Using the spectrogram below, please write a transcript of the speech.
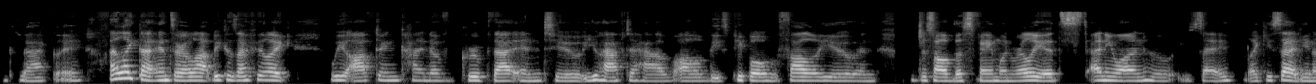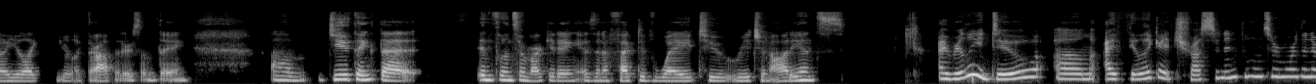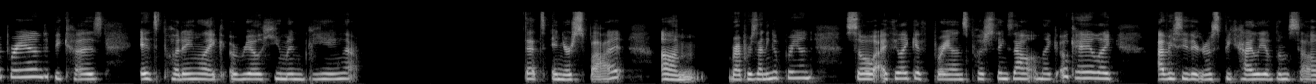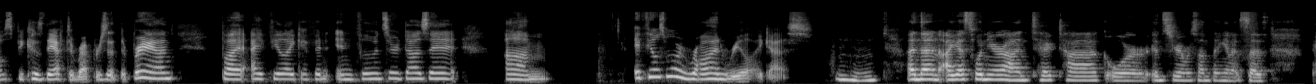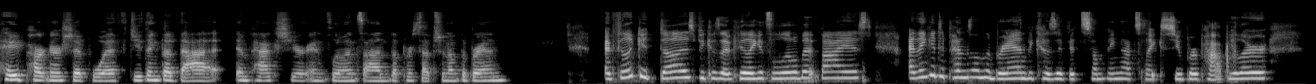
Exactly. I like that answer a lot because I feel like we often kind of group that into you have to have all of these people who follow you and just all of this fame when really it's anyone who you say like you said you know you like you're like their outfit or something um, do you think that influencer marketing is an effective way to reach an audience I really do. Um, I feel like I trust an influencer more than a brand because it's putting like a real human being that that's in your spot um representing a brand. So i feel like if brands push things out i'm like okay like obviously they're going to speak highly of themselves because they have to represent the brand but i feel like if an influencer does it um it feels more raw and real i guess. Mm-hmm. and then i guess when you're on tiktok or instagram or something and it says paid partnership with do you think that that impacts your influence on the perception of the brand I feel like it does because I feel like it's a little bit biased. I think it depends on the brand because if it's something that's like super popular,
